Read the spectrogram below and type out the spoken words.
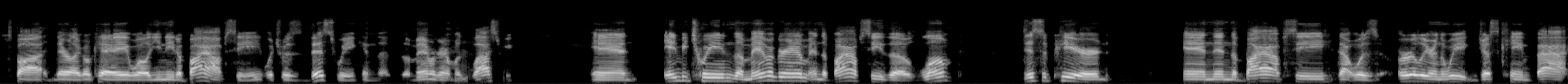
spot, they're like, okay, well, you need a biopsy, which was this week, and the, the mammogram was last week, and in between the mammogram and the biopsy, the lump disappeared, and then the biopsy that was earlier in the week just came back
